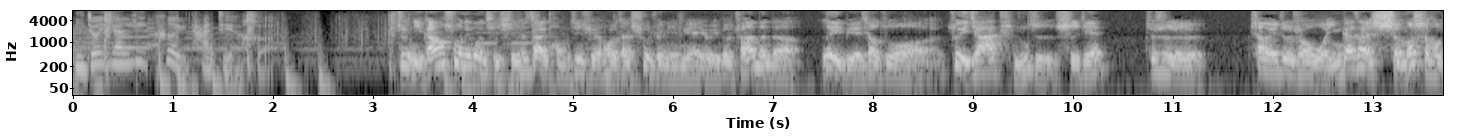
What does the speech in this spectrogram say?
你就应该立刻与他结合。就你刚刚说的那个问题，其实在统计学或者在数学里面有一个专门的类别，叫做最佳停止时间，就是相当于就是说我应该在什么时候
